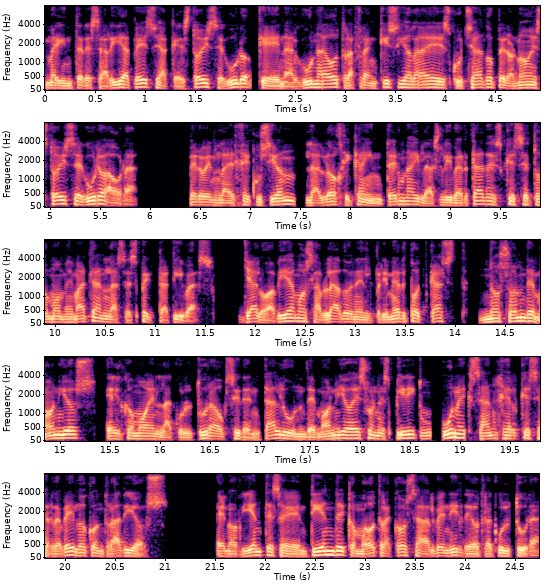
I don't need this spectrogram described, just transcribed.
me interesaría pese a que estoy seguro que en alguna otra franquicia la he escuchado pero no estoy seguro ahora. Pero en la ejecución, la lógica interna y las libertades que se tomó me matan las expectativas. Ya lo habíamos hablado en el primer podcast, no son demonios, el como en la cultura occidental un demonio es un espíritu, un ex ángel que se rebeló contra Dios. En Oriente se entiende como otra cosa al venir de otra cultura.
